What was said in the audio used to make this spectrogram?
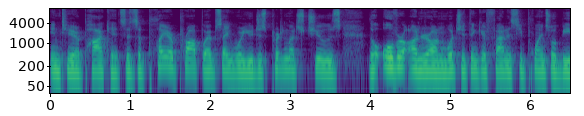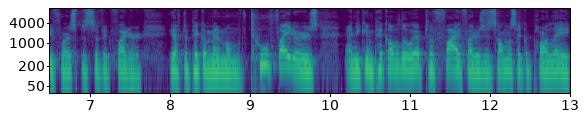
into your pockets. It's a player prop website where you just pretty much choose the over under on what you think your fantasy points will be for a specific fighter. You have to pick a minimum of two fighters and you can pick all the way up to five fighters. It's almost like a parlay,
